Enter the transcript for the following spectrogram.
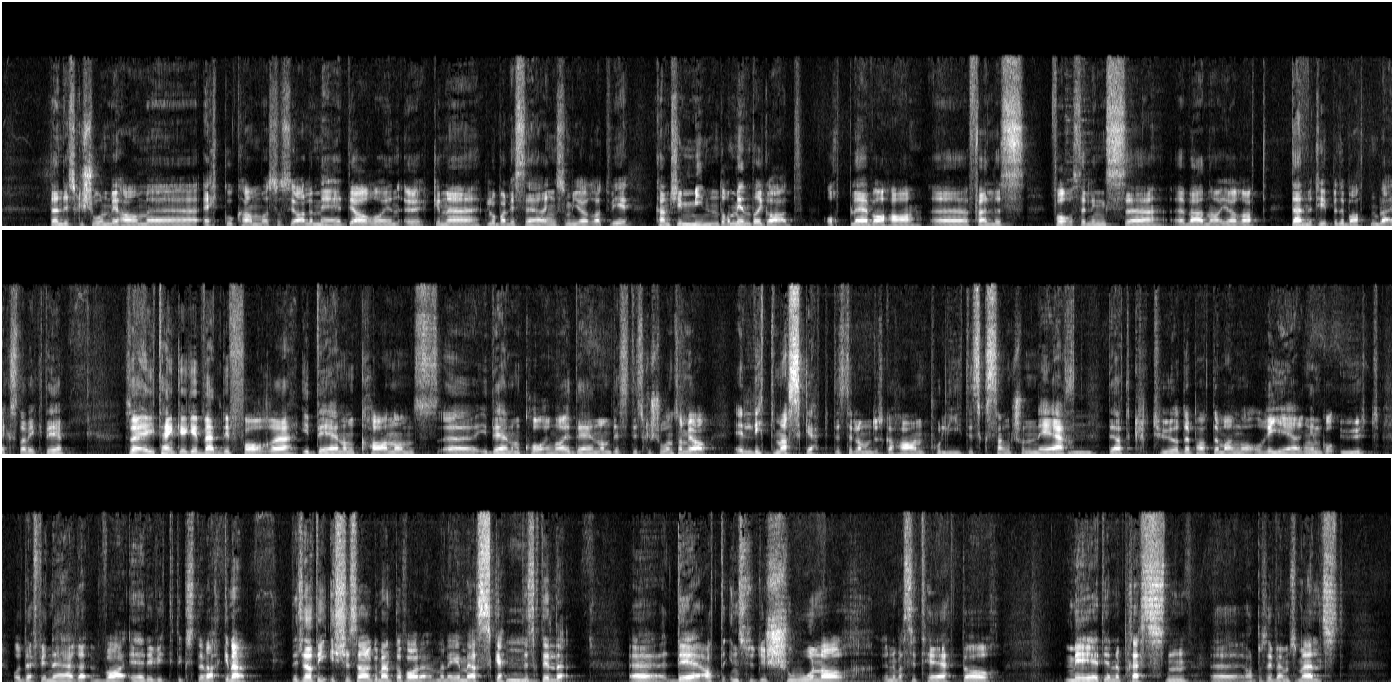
den diskusjonen vi har med ekkokammer, sosiale medier og en økende globalisering som gjør at vi kanskje i mindre og mindre grad opplever å ha eh, felles forestillingsverdener, gjør at denne type debatten blir ekstra viktig. Så jeg tenker jeg er veldig for uh, ideen om kanons, uh, ideen om kåringer, ideen om disse diskusjonene som vi har. Jeg er litt mer skeptisk til om du skal ha en politisk sanksjonert mm. det at Kulturdepartementet og regjeringen går ut og definerer hva er de viktigste verkene. Det er ikke at jeg ikke ser argumenter for det, men jeg er mer skeptisk mm. til det. Uh, det at institusjoner, universiteter, mediene, pressen, holdt på å si hvem som helst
